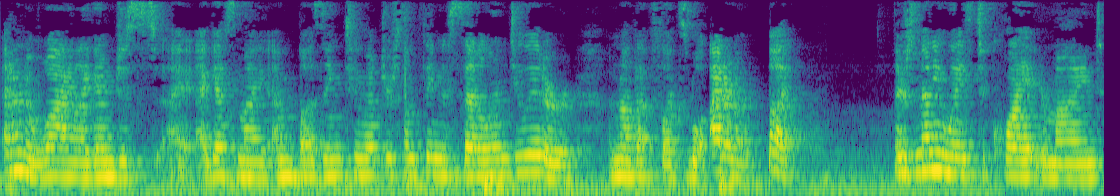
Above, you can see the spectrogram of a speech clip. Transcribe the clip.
I don't know why. Like I'm just, I, I guess my I'm buzzing too much or something to settle into it, or I'm not that flexible. I don't know, but there's many ways to quiet your mind.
